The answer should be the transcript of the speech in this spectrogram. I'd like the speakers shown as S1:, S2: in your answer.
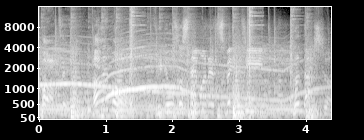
S1: party. I'm
S2: on. Videos are
S3: stem
S4: on at 20 production.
